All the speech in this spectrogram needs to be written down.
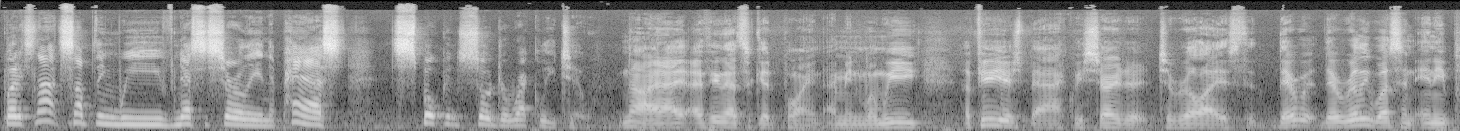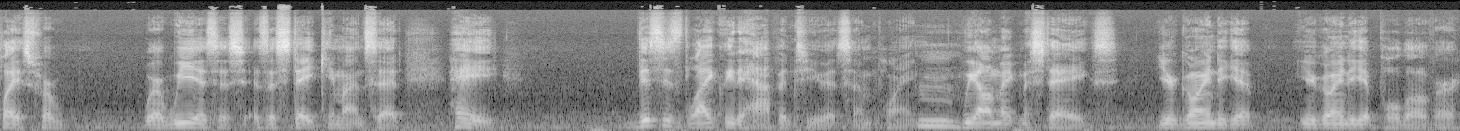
but it's not something we've necessarily in the past spoken so directly to. No, I, I think that's a good point. I mean, when we a few years back, we started to, to realize that there there really wasn't any place where where we as a, as a state came out and said, "Hey, this is likely to happen to you at some point. Mm. We all make mistakes. You're going to get you're going to get pulled over,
